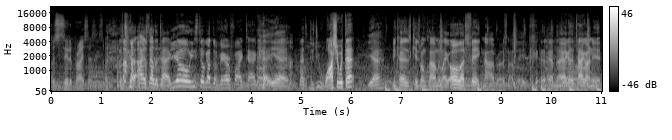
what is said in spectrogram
just to see the prices. and stuff. I just have the tag. Yo, he still got the verified tag on. yeah, That's, did you wash it with that? Yeah. Because kids won't clown me like, oh, that's fake. Nah, bro, it's not fake. I, got the, I got the tag on it.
